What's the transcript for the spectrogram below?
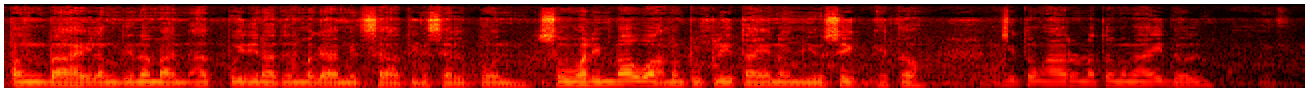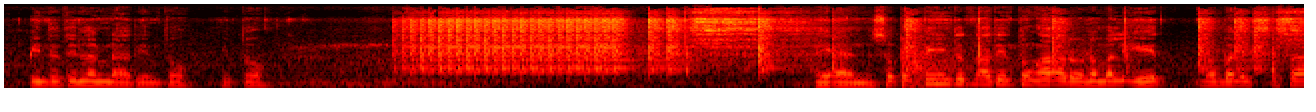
pangbahay lang din naman at pwede natin magamit sa ating cellphone. So, halimbawa, magpi-play tayo ng music. Ito. Itong araw na to mga idol, pindutin lang natin to. Ito. Ayan. So pag pinindot natin tong arrow na maliit babalik sa sa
